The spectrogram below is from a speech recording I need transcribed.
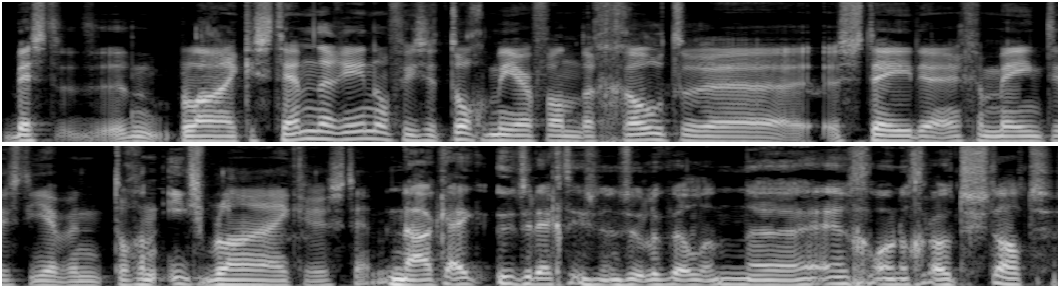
best een belangrijke stem daarin? Of is het toch meer van de grotere steden en gemeentes die hebben toch een iets belangrijkere stem? Nou, kijk, Utrecht is natuurlijk wel een, uh, een gewoon een grote stad.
